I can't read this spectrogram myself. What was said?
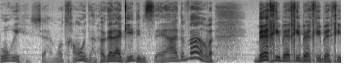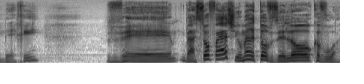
אורי, שהיה מאוד חמוד, אני לא יודע להגיד אם זה הדבר. בכי, בכי, בכי, בכי, בכי. ו... והסוף היה שהיא אומרת, טוב, זה לא קבוע.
